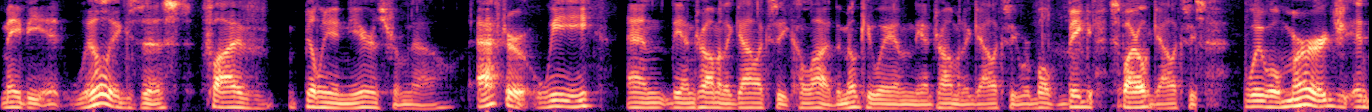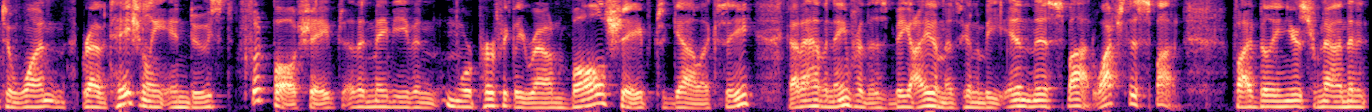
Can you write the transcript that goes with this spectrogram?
maybe it will exist five billion years from now. After we and the Andromeda Galaxy collide, the Milky Way and the Andromeda Galaxy were both big spiral galaxies. We will merge into one gravitationally induced football shaped, then maybe even more perfectly round ball shaped galaxy. Gotta have a name for this big item that's going to be in this spot. Watch this spot five billion years from now, and then it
